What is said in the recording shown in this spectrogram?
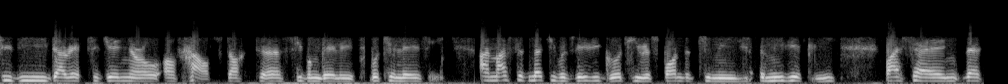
to the Director General of Health, Dr. Sibongeli Buthelezi. I must admit he was very good. He responded to me immediately by saying that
